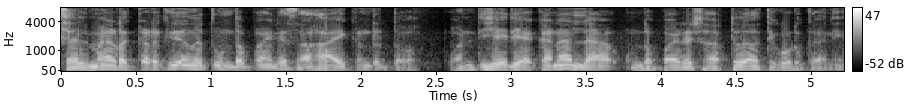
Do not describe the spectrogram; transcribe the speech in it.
സൽമ ഇടക്കിടക്ക് ചെന്നിട്ട് ഉണ്ടപ്പായനെ സഹായിക്കണ്ട കേട്ടോ വണ്ടി ശരിയാക്കാനല്ല ഉണ്ടപ്പായുടെ ഷർട്ട് താത്തി കൊടുക്കാന്.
